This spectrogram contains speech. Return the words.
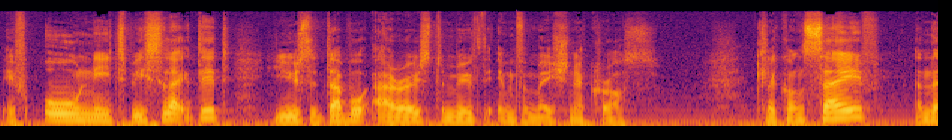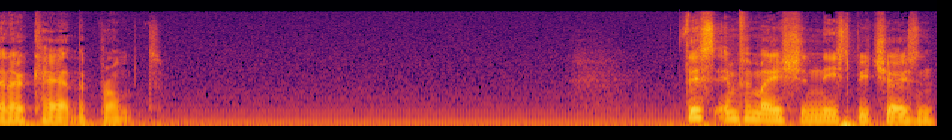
If all need to be selected, use the double arrows to move the information across. Click on Save and then OK at the prompt. This information needs to be chosen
